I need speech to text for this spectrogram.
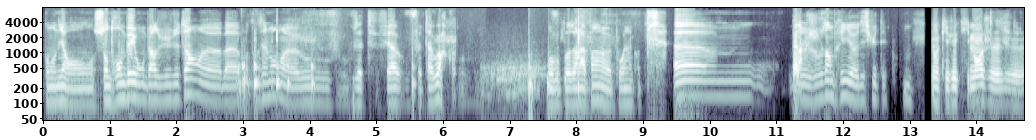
comment dire, ont, sont trompés ou ont perdu du temps, euh, bah, potentiellement, euh, vous, vous, vous êtes fait, a- vous faites avoir, quoi. On vous pose un lapin euh, pour rien, quoi. Euh, bah, je vous en prie, euh, discutez. Donc effectivement, je, je...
